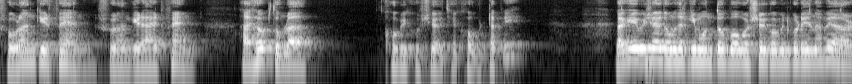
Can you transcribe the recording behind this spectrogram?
সোলাঙ্কির ফ্যান সোলাঙ্কি রায়ের ফ্যান আই হোপ তোমরা খুবই খুশি হয়েছে খবরটা পেয়ে। বাকি এ বিষয়ে তোমাদের কি মন্তব্য অবশ্যই কমেন্ট করে জানাবে, আর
